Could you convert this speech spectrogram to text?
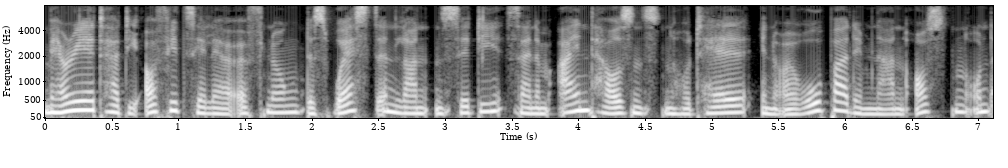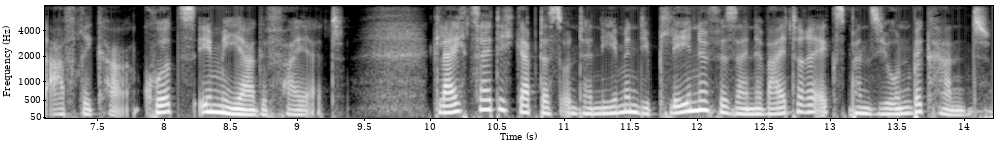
Marriott hat die offizielle Eröffnung des West in London City, seinem 1000. Hotel in Europa, dem Nahen Osten und Afrika, kurz EMEA, gefeiert. Gleichzeitig gab das Unternehmen die Pläne für seine weitere Expansion bekannt.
